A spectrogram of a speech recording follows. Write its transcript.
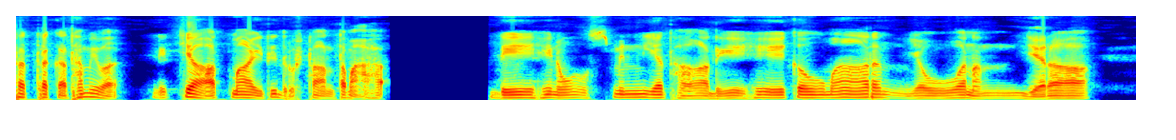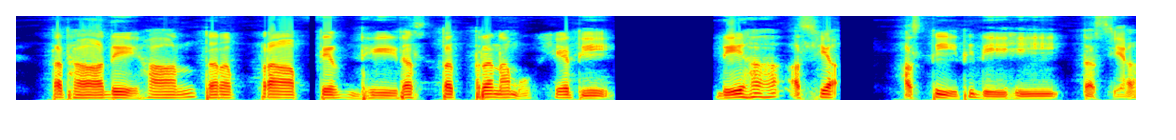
తత్ర కథమివ నిత్య ఆత్మా ఇది దృష్టాంతమాహ. దేహినోऽస్మిन् యథా దేహే కౌమారం యౌవనం జరా. తథా దేహాంతరప్రాప్తిర్ధీరస్తత్ర న ముహ్యతి దేహ అస్య అస్తి ఇది దేహీ తస్య.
